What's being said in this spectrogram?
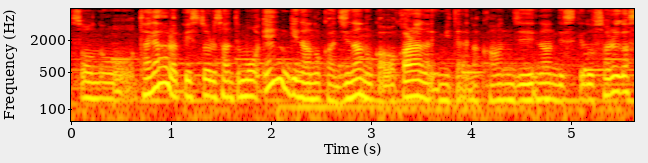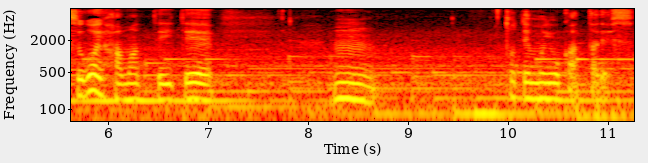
その竹原ピストルさんってもう演技なのか字なのかわからないみたいな感じなんですけどそれがすごいハマっていてうんとても良かったです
